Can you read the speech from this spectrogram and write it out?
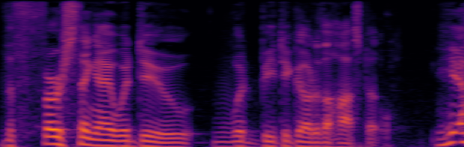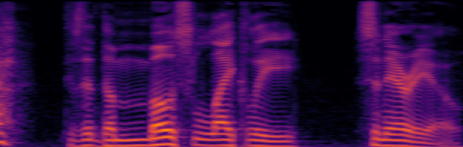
the first thing I would do would be to go to the hospital." Yeah. Because the most likely scenario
